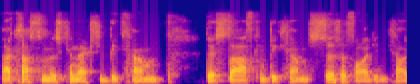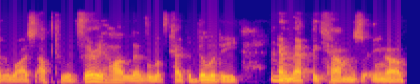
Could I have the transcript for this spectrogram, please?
our customers can actually become, their staff can become certified in CargoWise up to a very high level of capability, mm-hmm. and that becomes, you know,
